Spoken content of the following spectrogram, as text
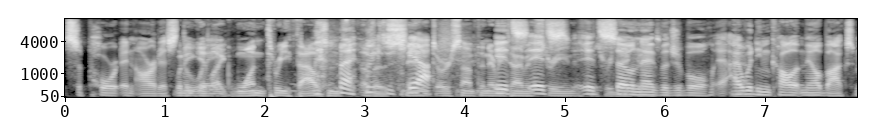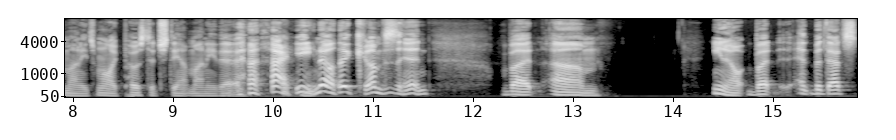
support an artist. What do you get like one three thousandth of a Yeah. cent or something every it's, time it it's, streams? It's, so ridiculous. negligible. I wouldn't even call it mailbox money. It's more like postage stamp money that you know that comes in. But um, you know, but and, but that's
